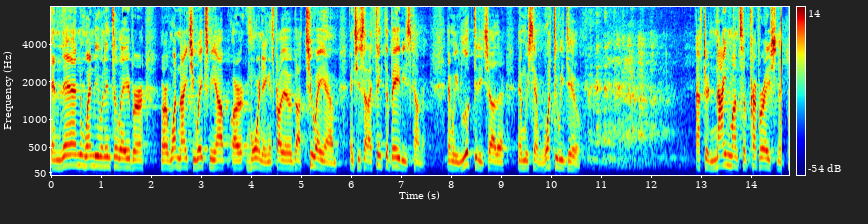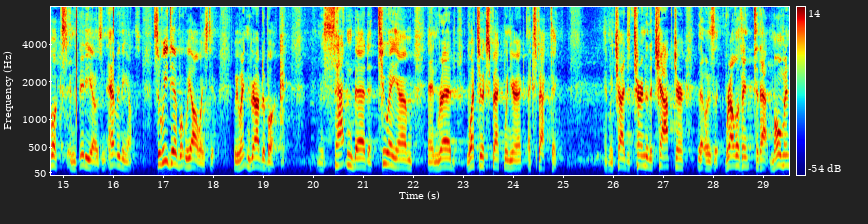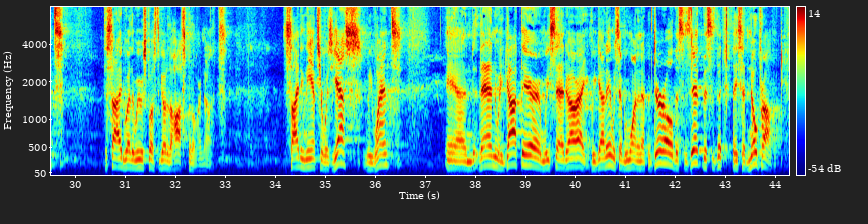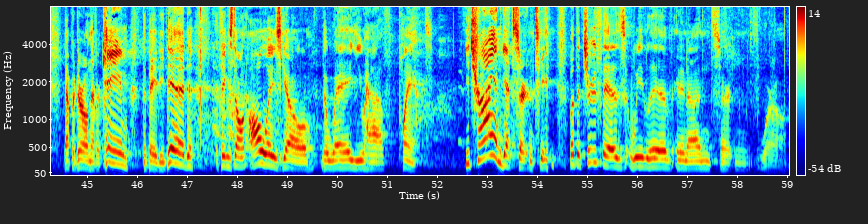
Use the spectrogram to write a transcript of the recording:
And then Wendy went into labor, or one night she wakes me up, or morning, it's probably about 2 a.m., and she said, I think the baby's coming. And we looked at each other and we said, What do we do? After nine months of preparation and books and videos and everything else. So we did what we always do we went and grabbed a book. We sat in bed at 2 a.m. and read What to Expect When You're Expecting. And we tried to turn to the chapter that was relevant to that moment, decide whether we were supposed to go to the hospital or not. Deciding the answer was yes, we went. And then we got there and we said, All right, we got in. We said, We want an epidural. This is it. This is it. They said, No problem. The epidural never came. The baby did. Things don't always go the way you have planned. You try and get certainty, but the truth is, we live in an uncertain world.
